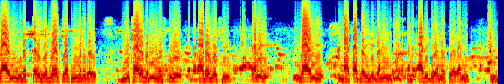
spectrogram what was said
ગાયનું વ્રત કરે છે બોર વ્રત કરે મીઠા વગરની વસ્તુઓ આરોગે છે અને ગાયને માતા તરીકે ગણી અને આ રીતે એનો છે.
